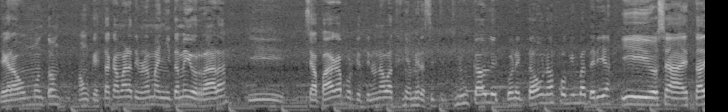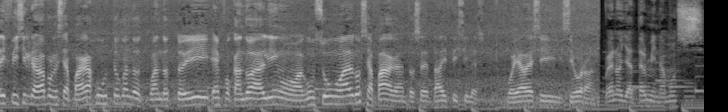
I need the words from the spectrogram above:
Ya grabado un montón, aunque esta cámara tiene una mañita medio rara y se apaga porque tiene una batería, mira, si tiene un cable conectado a una fucking batería y o sea, está difícil grabar porque se apaga justo cuando, cuando estoy enfocando a alguien o hago un zoom o algo, se apaga, entonces está difícil eso. Voy a ver si sigo grabando. Bueno, ya terminamos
